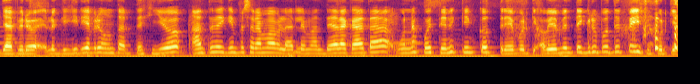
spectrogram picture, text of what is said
Ya, pero lo que quería preguntarte es que yo, antes de que empezáramos a hablar, le mandé a la Cata unas cuestiones que encontré, porque obviamente hay grupos de Facebook, porque,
